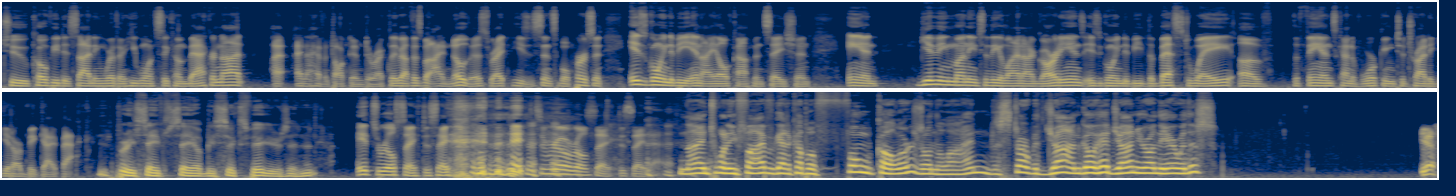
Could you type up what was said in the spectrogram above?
to Kofi deciding whether he wants to come back or not, I, and I haven't talked to him directly about this, but I know this, right? He's a sensible person, is going to be NIL compensation. And giving money to the Illini Guardians is going to be the best way of the fans kind of working to try to get our big guy back. It's pretty safe to say it'll be six figures, isn't it? It's real safe to say that. it's real, real safe to say that. 925. We've got a couple of phone callers on the line. Let's start with John. Go ahead, John. You're on the air with us. Yes.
